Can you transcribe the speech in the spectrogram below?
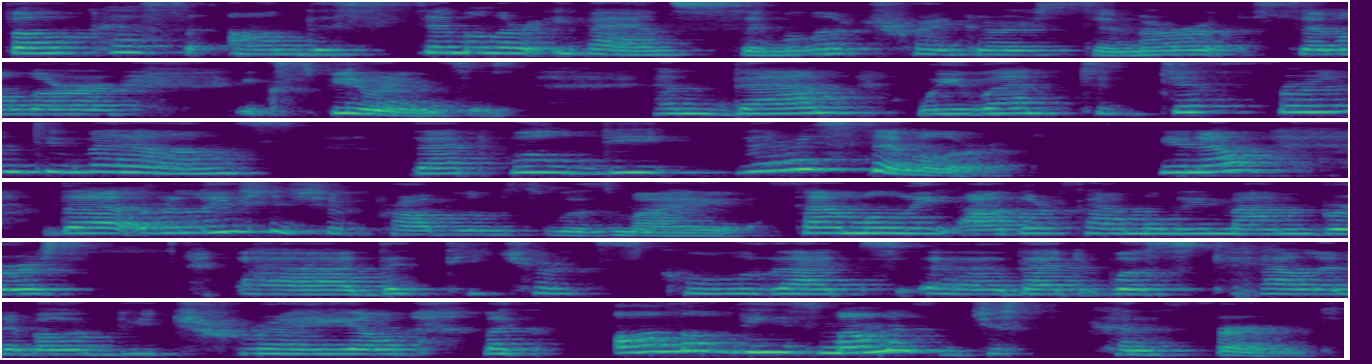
focus on the similar events, similar triggers, similar similar experiences, and then we went to different events that will be very similar you know the relationship problems with my family other family members uh, the teacher at school that uh, that was telling about betrayal. Like all of these moments just confirmed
